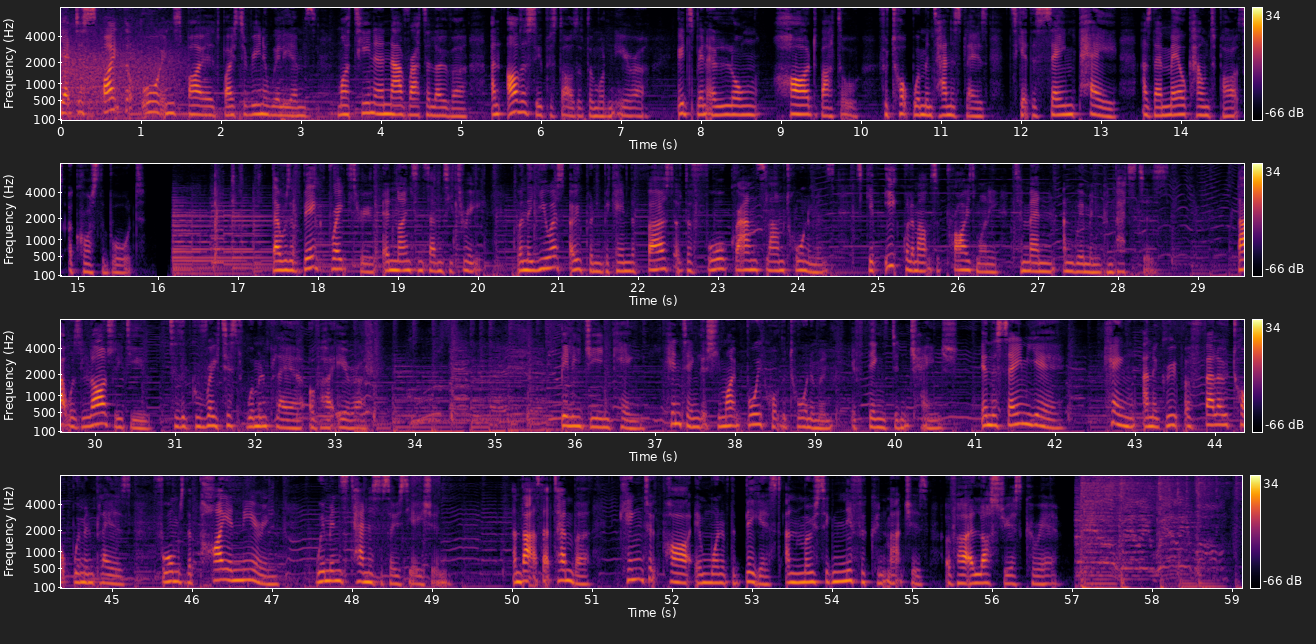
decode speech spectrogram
Yet, despite the awe inspired by Serena Williams, Martina Navratilova, and other superstars of the modern era, it's been a long, hard battle for top women tennis players to get the same pay as their male counterparts across the board. There was a big breakthrough in 1973 when the US Open became the first of the four Grand Slam tournaments to give equal amounts of prize money to men and women competitors. That was largely due to the greatest woman player of her era, Billie Jean King, hinting that she might boycott the tournament if things didn't change. In the same year, King and a group of fellow top women players formed the pioneering Women's Tennis Association. And that September, King took part in one of the biggest and most significant matches of her illustrious career.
